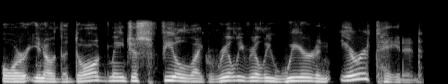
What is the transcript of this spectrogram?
Or you know the dog may just feel like really really weird and irritated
